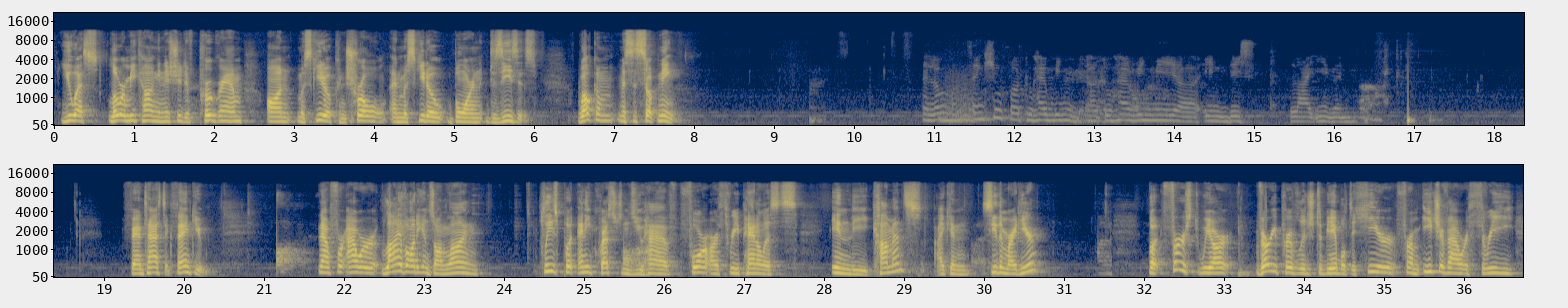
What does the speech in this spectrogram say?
U.S. Lower Mekong Initiative Program on Mosquito Control and Mosquito-Borne Diseases. Welcome, Mrs. Sokni. Hello, thank you for to having uh, to having me uh, in this live event. Fantastic, thank you. Now for our live audience online, please put any questions you have for our three panelists in the comments. I can see them right here. But first, we are very privileged to be able to hear from each of our three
